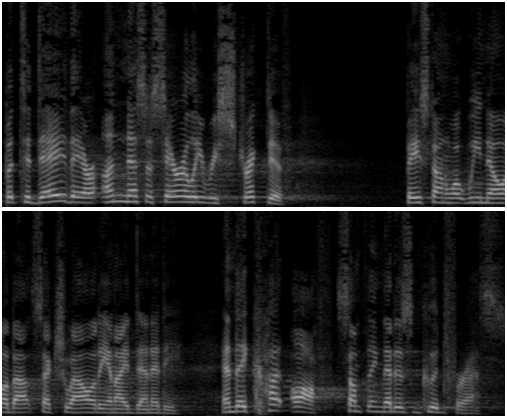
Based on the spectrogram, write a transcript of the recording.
but today they are unnecessarily restrictive based on what we know about sexuality and identity. And they cut off something that is good for us.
